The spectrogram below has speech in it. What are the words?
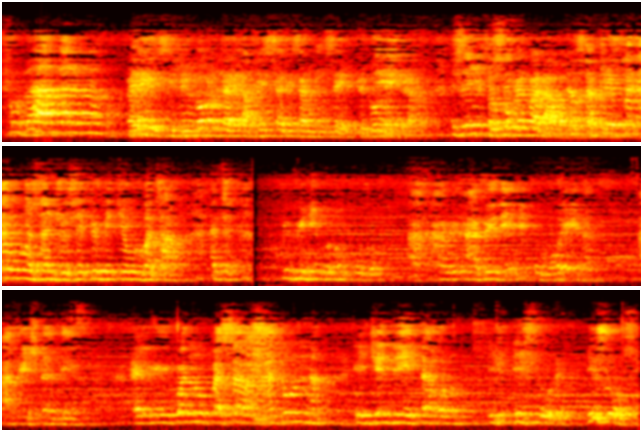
fumavano. Ma lei si ricorda la festa di San Giuseppe, com'era? Cosa preparava questa No, festa? preparavamo San Giuseppe, mettevo un batano. Mi venivano pure a, a- a vedere come era la festa di e quando passava la donna e gente stavano i, i fiori, i rose,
